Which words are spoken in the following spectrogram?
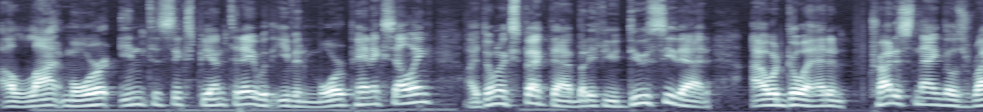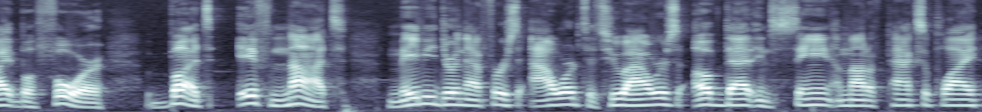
a lot more into 6 p.m. today with even more panic selling, I don't expect that. But if you do see that, I would go ahead and try to snag those right before. But if not, maybe during that first hour to two hours of that insane amount of pack supply,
